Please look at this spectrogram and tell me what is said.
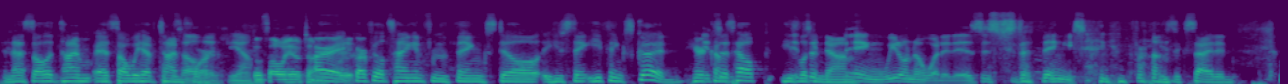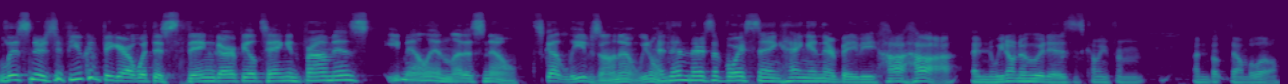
And that's all the time. That's all we have time that's all for. that- yeah. That's all we have time All for. right, Garfield's hanging from the thing. Still, he's think he thinks good. Here It's comes a- help. He's It's looking a down. Thing. We don't know what it is. It's just a thing he's hanging from. He's excited. Listeners, if you can figure out what this thing Garfield's hanging from is, email in. Let us know. It's got leaves on it. We don't. And then there's a voice saying, "Hang in there, baby, ha ha," and we don't know who it is. It's coming from un- down below.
